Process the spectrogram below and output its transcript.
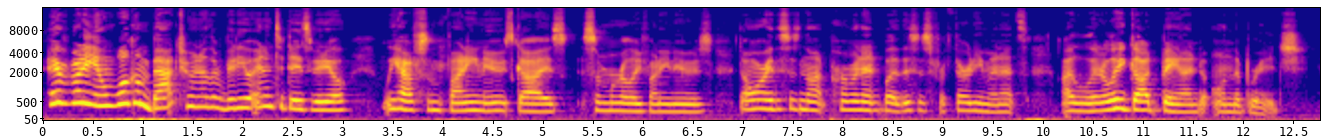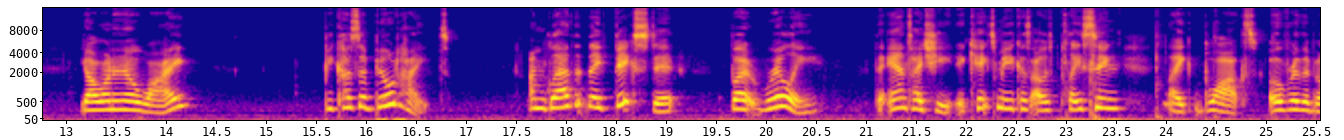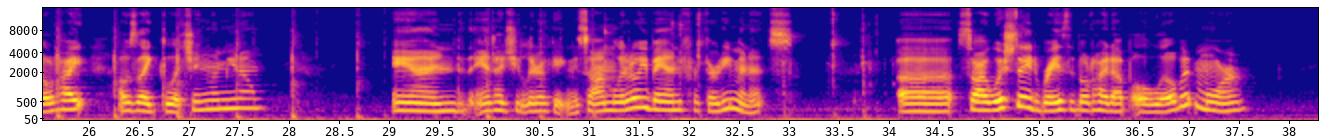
Hey everybody and welcome back to another video. And in today's video we have some funny news guys. Some really funny news. Don't worry this is not permanent but this is for 30 minutes. I literally got banned on the bridge. Y'all want to know why? Because of build height. I'm glad that they fixed it but really the anti-cheat it kicked me because I was placing like blocks over the build height. I was like glitching them you know and the anti-cheat literally kicked me. So I'm literally banned for 30 minutes. Uh, so I wish they'd raise the build height up a little bit more,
